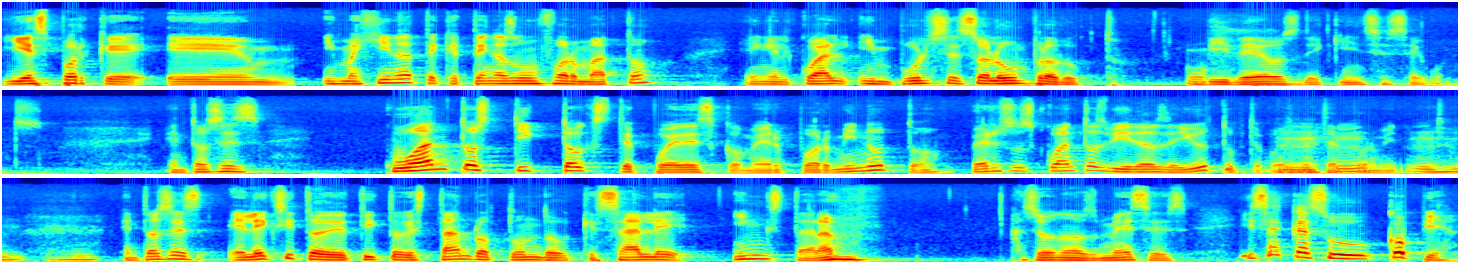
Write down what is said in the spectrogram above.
Y es porque eh, imagínate que tengas un formato en el cual impulse solo un producto. Uf. Videos de 15 segundos. Entonces, ¿cuántos TikToks te puedes comer por minuto? Versus cuántos videos de YouTube te puedes meter por minuto. Entonces, el éxito de TikTok es tan rotundo que sale Instagram hace unos meses y saca su copia.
